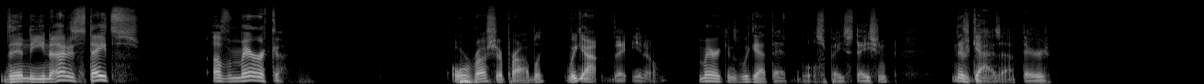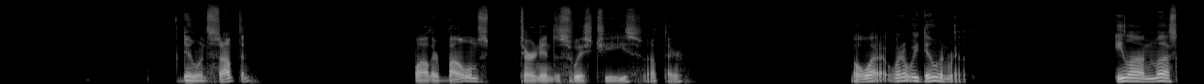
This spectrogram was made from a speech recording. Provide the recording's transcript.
than the United States of America or hmm. Russia, probably. We got that, you know, Americans, we got that little space station. And there's guys out there doing something while their bones turn into Swiss cheese up there. But what what are we doing really? Elon Musk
